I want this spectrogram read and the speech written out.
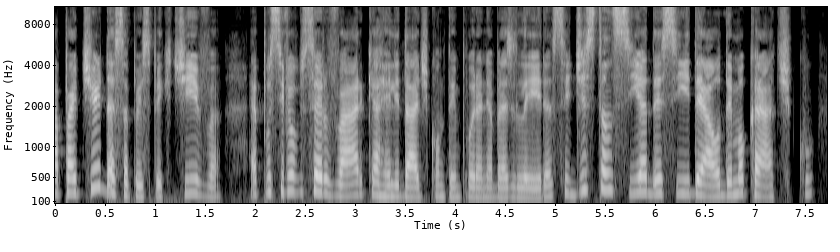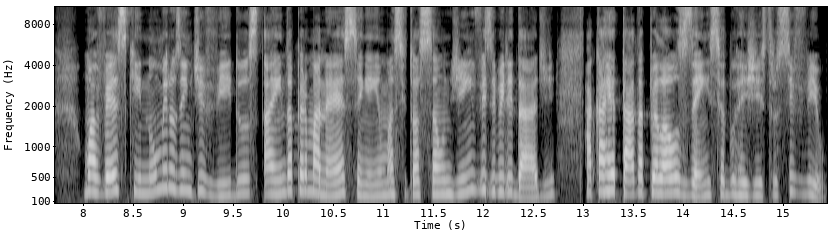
A partir dessa perspectiva, é possível observar que a realidade contemporânea brasileira se distancia desse ideal democrático, uma vez que inúmeros indivíduos ainda permanecem em uma situação de invisibilidade acarretada pela ausência do registro civil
